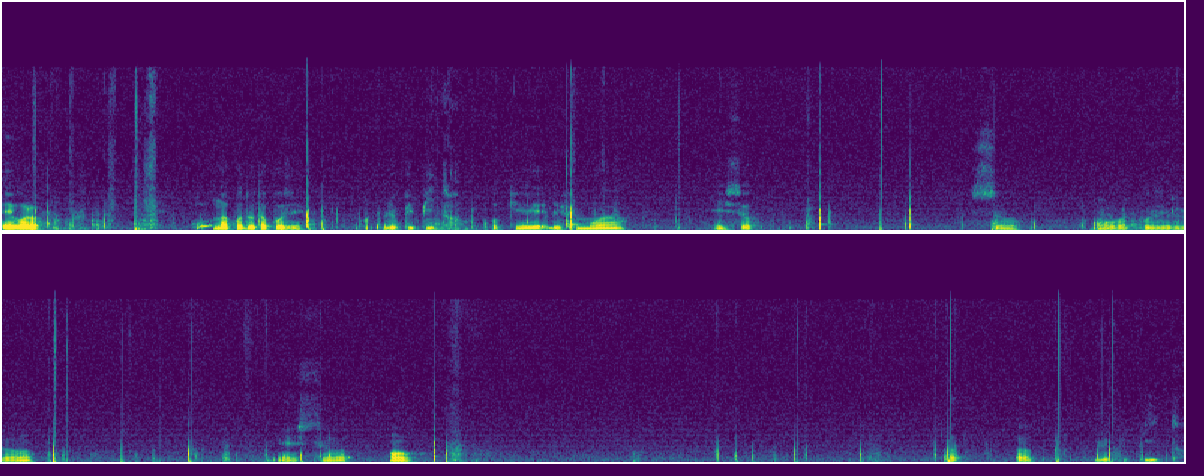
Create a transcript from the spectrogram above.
et voilà. On a quoi d'autre à poser Le pupitre, ok, les fumoirs, et ça. Ça, on va le poser là. Et ça, en haut. Hop, hop, le pupitre.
